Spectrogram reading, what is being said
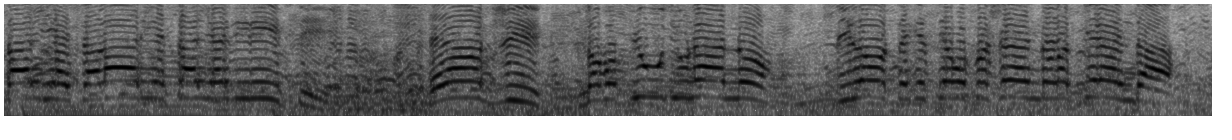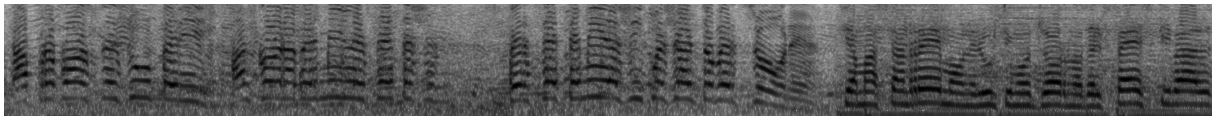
Tagli ai salari e tagli ai diritti. E oggi, dopo più di un anno di lotte che stiamo facendo, l'azienda ha proposto esuberi ancora per 1700 per 7.500 persone. Siamo a Sanremo nell'ultimo giorno del festival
